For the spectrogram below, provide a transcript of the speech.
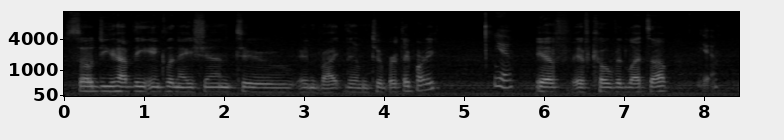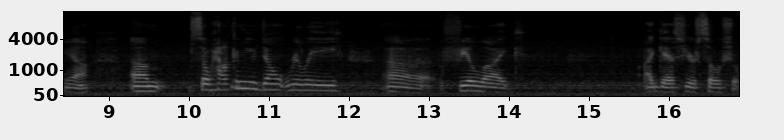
So, do you have the inclination to invite them to a birthday party? Yeah. If if COVID lets up? Yeah. Yeah. Um, so, how come you don't really uh, feel like, I guess, you're social?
